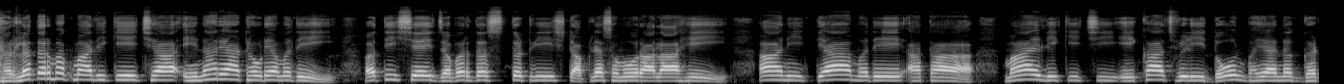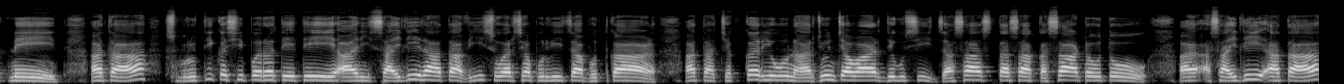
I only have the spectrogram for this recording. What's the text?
ठरलं तर मग मालिकेच्या येणाऱ्या आठवड्यामध्ये अतिशय जबरदस्त ट्विस्ट आपल्यासमोर आला आहे. आणि त्यामध्ये आता मालिकेची एकाच वेळी दोन भयानक घटनेत आता स्मृती कशी परत येते आणि सायलीला आता वीस वर्षापूर्वीचा भूतकाळ आता चक्कर येऊन अर्जुनच्या वाढदिवशी जसाच तसा कसा आठवतो? सायली आता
